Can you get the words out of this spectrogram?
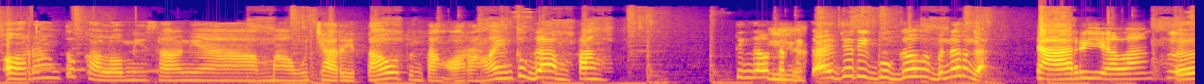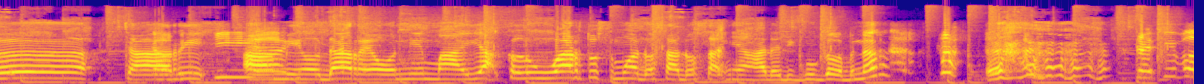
Orang tuh kalau misalnya mau cari tahu tentang orang lain tuh gampang. Tinggal Iya. ketik aja di Google, bener nggak? Cari ya langsung. Eh, cari Iya, Amilda, Reoni, Maya keluar tuh semua dosa-dosanya yang ada di Google, bener? Great people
